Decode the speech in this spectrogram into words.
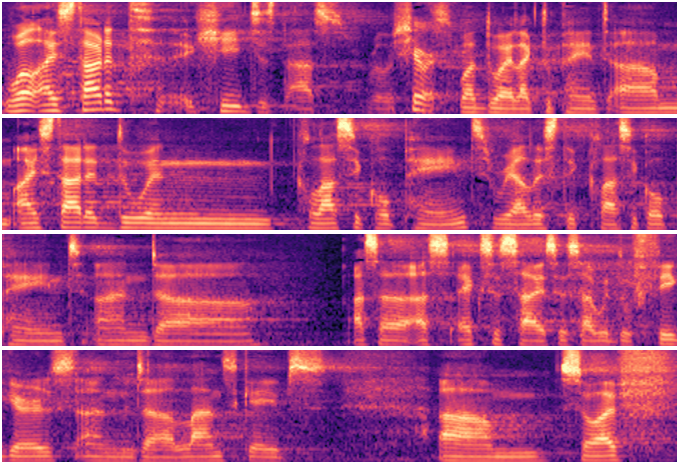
Well, I started. He just asked really Sure. fast, What do I like to paint? Um, I started doing classical paint, realistic classical paint, and uh, as, a, as exercises, I would do figures and uh, landscapes. Um, so I've,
